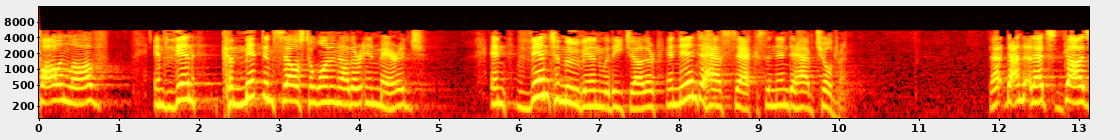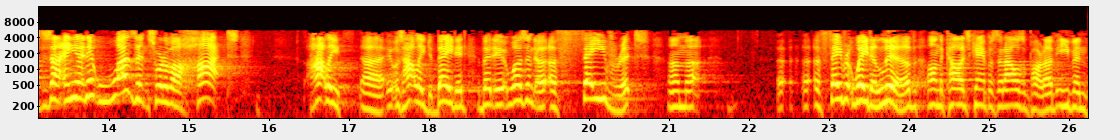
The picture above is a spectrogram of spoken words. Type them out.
fall in love and then commit themselves to one another in marriage and then to move in with each other and then to have sex and then to have children. That, that, that's God's design. And, you know, and it wasn't sort of a hot hotly, uh, it was hotly debated, but it wasn't a, a favorite, um, a, a, a favorite way to live on the college campus that I was a part of, even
